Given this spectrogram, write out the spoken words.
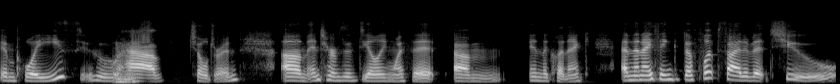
employees who mm-hmm. have children um, in terms of dealing with it um, in the clinic. And then I think the flip side of it too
